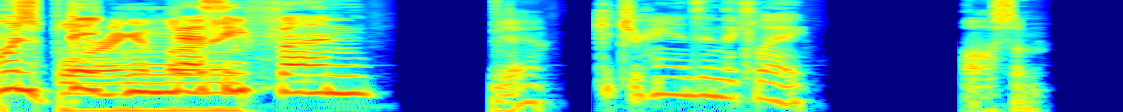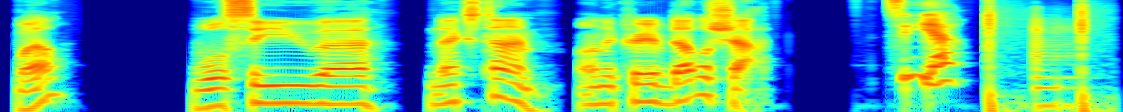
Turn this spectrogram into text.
Exploring big, and messy learning. fun yeah, get your hands in the clay awesome. Well, we'll see you uh, next time on the Creative Double Shot. see ya you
